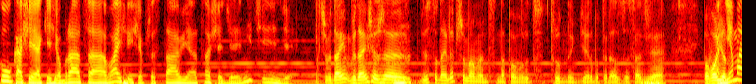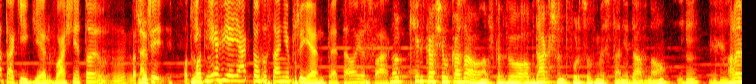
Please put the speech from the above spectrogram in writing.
kółka się jakieś obraca, wajchy się przestawia, co się dzieje, nic się nie dzieje. Znaczy, wydaje, wydaje mi się, że Mhm. jest to najlepszy moment na powrót trudnych gier, bo teraz w zasadzie powoli... Od... nie ma takich gier, właśnie to, Mhm. Znaczy, znaczy nikt odchodzi... nie wie jak to zostanie przyjęte, to jest fakt. No kilka się ukazało, na przykład było Abduction twórców Mysta niedawno, Mhm, mhm. ale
